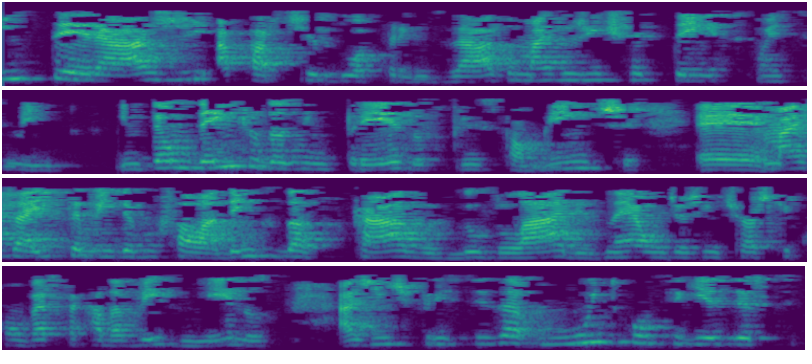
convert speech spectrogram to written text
interage a partir do aprendizado, mais a gente retém esse conhecimento. Então, dentro das empresas, principalmente, é, mas aí também devo falar, dentro das casas, dos lares, né, onde a gente acho que conversa cada vez menos, a gente precisa muito conseguir exercitar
